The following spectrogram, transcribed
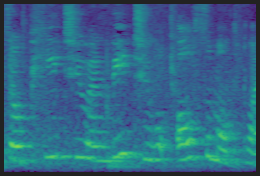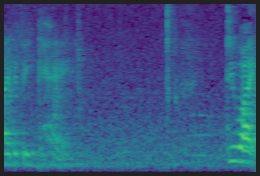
So P2 and V2 will also multiply to be K. Do I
